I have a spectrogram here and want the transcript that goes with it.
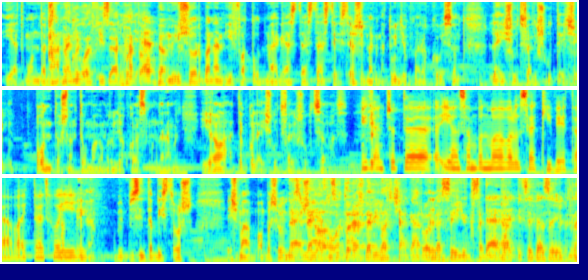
ilyet mondanának, hát, hogy, jól fizet, hogy hát a... ebbe a műsorban nem hívhatod meg ezt, ezt, ezt, ezt, és meg ne tudjuk, mert akkor viszont le is út, fel is út, és pontosan tudom magamról, hogy akkor azt mondanám, hogy ja, hát akkor le is út, fel is út, szavaz. Igen, csak te ilyen szempontból valószínűleg kivétel vagy, tehát hogy... Hát igen szinte biztos, és már abban sem, biztos, ne, hogy ne ez a normális. emberi nagyságáról beszéljünk szerintem. De, de egy picit beszéljünk.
